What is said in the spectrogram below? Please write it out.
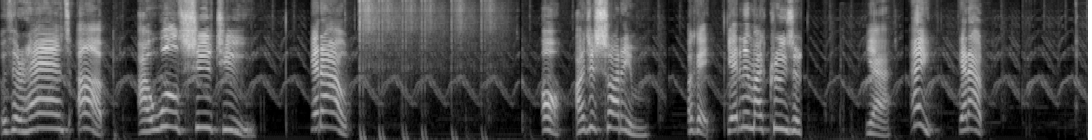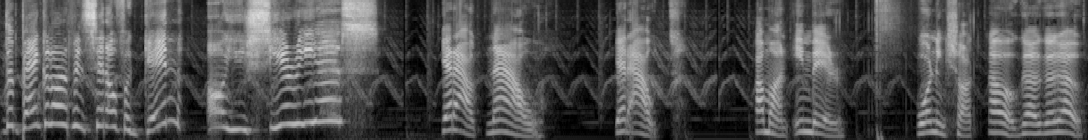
with your hands up. I will shoot you. Get out. Oh, I just shot him. Okay, get in my cruiser. Yeah. Hey, get out. The bank alarm has been set off again? Are you serious? Get out now. Get out. Come on, in there. Warning shot. Go, go, go, go.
